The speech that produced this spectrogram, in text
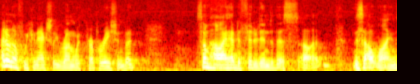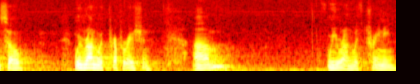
I don't know if we can actually run with preparation, but somehow I had to fit it into this, uh, this outline, so we run with preparation. Um, we run with training.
